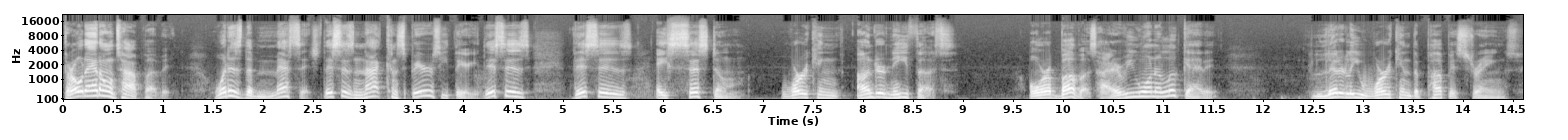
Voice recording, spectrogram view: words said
Throw that on top of it. What is the message? This is not conspiracy theory. This is this is a system working underneath us or above us, however you want to look at it, literally working the puppet strings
